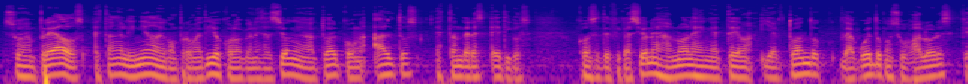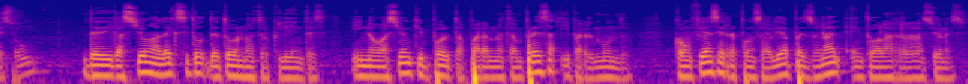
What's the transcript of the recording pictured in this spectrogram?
Sus empleados están alineados y comprometidos con la organización en actuar con altos estándares éticos, con certificaciones anuales en el tema y actuando de acuerdo con sus valores que son dedicación al éxito de todos nuestros clientes, innovación que importa para nuestra empresa y para el mundo, confianza y responsabilidad personal en todas las relaciones.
